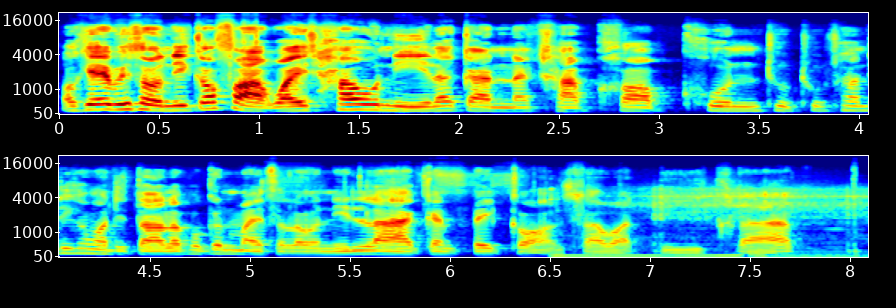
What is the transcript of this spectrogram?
โอเคพิโซดนี้ก็ฝากไว้เท่านี้แล้วกันนะครับ ขอบคุณทุกๆท่านที่เข้ามาติดตามแล้วพบกันใหม่สำหรับวันนี้ลากันไปก่อนสวัสดีครับ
